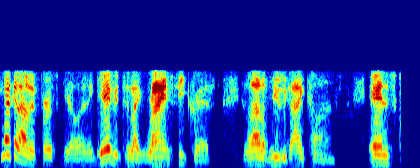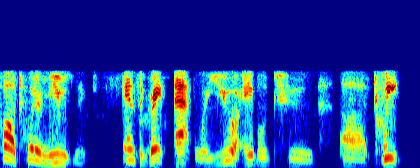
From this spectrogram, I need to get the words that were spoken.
snuck it out at first, Gail, and they gave it to like Ryan Seacrest and a lot of music icons. And it's called Twitter Music, and it's a great app where you are able to uh, tweet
